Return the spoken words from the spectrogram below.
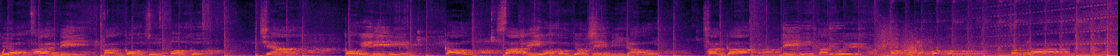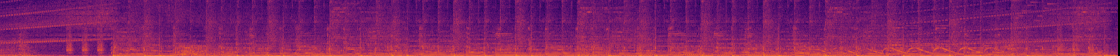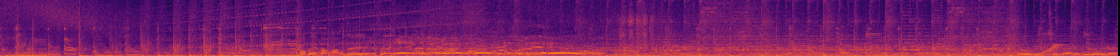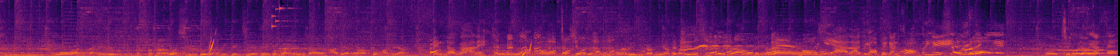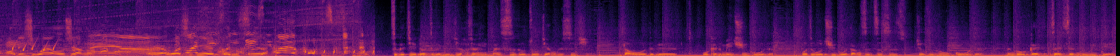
梁安里办公室报告，请各位李明到三里活动中心二楼参加李明大会。报告，报告。可以帮忙，是不是？各位进来娱乐也是午安大好，我是本人去电视内底国较现台阿亮啊，不阿亮。变头家呢？哦，你唔敢念啦？无影啦，你后别讲讲。呃，真正哦，你是我的偶像啊！哎，我是你的粉丝啊！这个阶段，这个年纪好像也蛮适合做这样的事情。到我这个我可能没去过的，或者我去过，当时只是就是路过的，能够再再深入一点，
